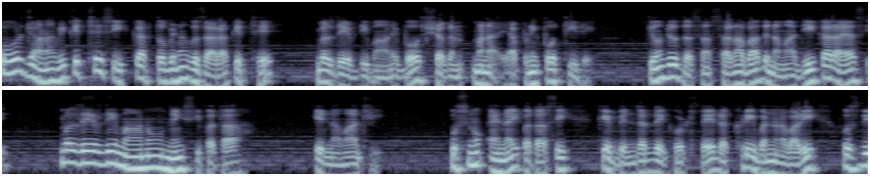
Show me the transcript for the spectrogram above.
ਹੋਰ ਜਾਣਾ ਵੀ ਕਿੱਥੇ ਸੀ? ਘਰ ਤੋਂ ਬਿਨਾਂ ਗੁਜ਼ਾਰਾ ਕਿੱਥੇ? ਬਲਦੇਵ ਦੀ ਮਾਂ ਨੇ ਬਹੁਤ ਸ਼ਗਨ ਮਨਾਏ ਆਪਣੀ ਪੋਤੀ ਦੇ। ਕਿਉਂ ਜੋ 10 ਸਾਲਾਂ ਬਾਅਦ ਨਵਾਂ ਜੀ ਘਰ ਆਇਆ ਸੀ? ਬਲਦੇਵ ਦੀ ਮਾਂ ਨੂੰ ਨਹੀਂ ਸੀ ਪਤਾ ਕਿ ਨਵਾਂ ਜੀ ਉਸ ਨੂੰ ਇੰਨਾ ਹੀ ਪਤਾ ਸੀ ਕਿ ਬਿੰਦਰ ਦੇ ਗੁੱਟ ਤੇ ਰੱਖੜੀ ਬੰਨਣ ਵਾਲੀ ਉਸ ਦੀ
